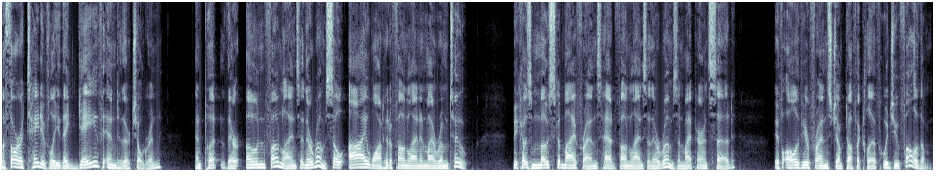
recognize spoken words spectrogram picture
authoritatively, they gave in to their children and put their own phone lines in their rooms. So I wanted a phone line in my room too, because most of my friends had phone lines in their rooms. And my parents said, if all of your friends jumped off a cliff, would you follow them?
